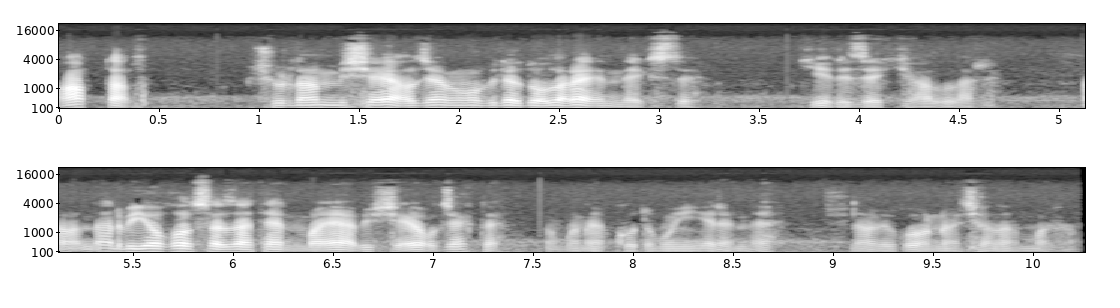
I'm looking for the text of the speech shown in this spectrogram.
Aptal. Şuradan bir şey alacağım o bile dolara endeksli. Geri zekalılar. Onlar bir yok olsa zaten bayağı bir şey olacak da. Aman kodumun yerinde. Şuna bir korna açalım bakalım.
